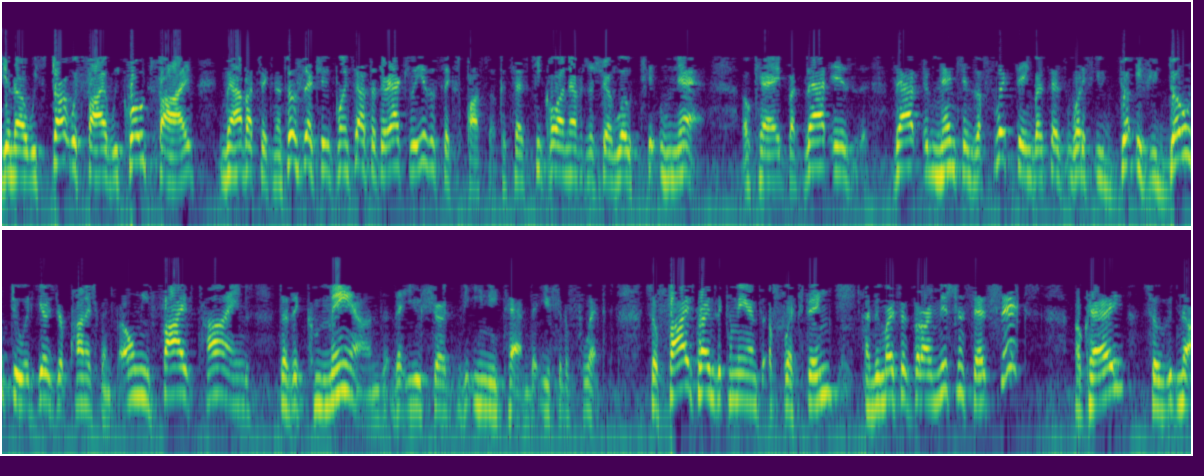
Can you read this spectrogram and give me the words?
you know, we start with five, we quote five, how about six? Now, Tosfos actually points out that there actually is a sixth pasuk. It says, Kikol nefesh asher lo ti'uneh. Okay, but that is, that mentions afflicting, but it says, what if you, do, if you don't do it, here's your punishment. For only five times does it command that you should, the initem, that you should afflict. So five times it commands afflicting, and the Gemara says, but our Mishnah says six six? Okay, so no,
